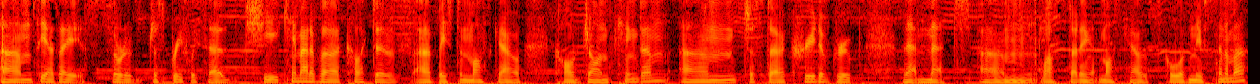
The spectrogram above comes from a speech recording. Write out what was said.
Um, so yeah, as I sort of just briefly said, she came out of a collective uh, based in Moscow called John's Kingdom, um, just a creative group that met um, while studying at Moscow's School of New Cinema.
